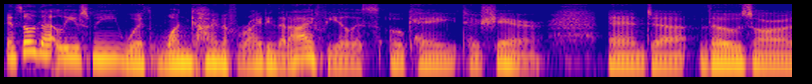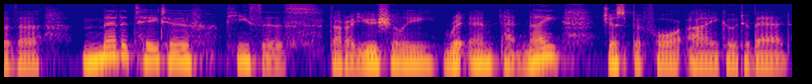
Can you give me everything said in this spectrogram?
And so that leaves me with one kind of writing that I feel is okay to share. And uh, those are the meditative pieces that are usually written at night just before I go to bed.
